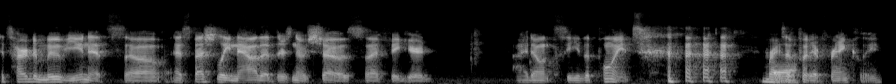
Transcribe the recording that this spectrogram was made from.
it's hard to move units. So especially now that there's no shows, so I figured I don't see the point. Right. to put it frankly.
